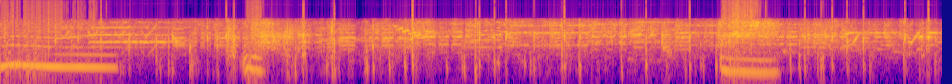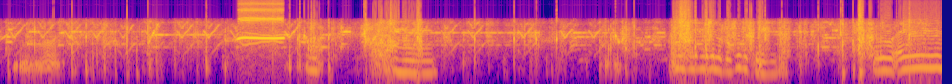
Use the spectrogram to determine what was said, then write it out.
Mm-hmm. Maganda eh sa So, eh,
